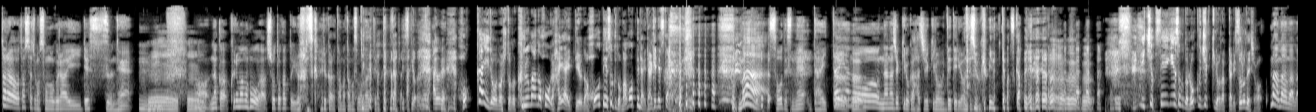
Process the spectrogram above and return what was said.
たら私たちもそのぐらいですね。うん、ううん。あ、なんか、車の方がショートカットいろいろ使えるからたまたまそうなってるっていうだけですけどね。あのね、北海道の人の車の方が速いっていうのは法定速度守ってないだけですからね。まあ、そうですね。大体あの、70キロか80キロ出てるような状況になってますからね。うんうんうん一応制限速度60キロだったりするでしょ？まあまあまあま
